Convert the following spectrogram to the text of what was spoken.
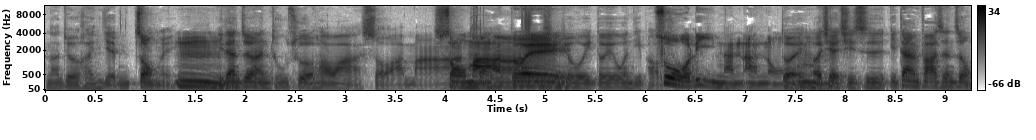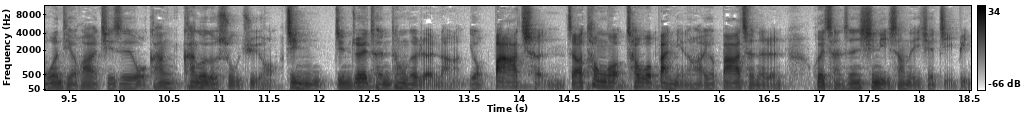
那就很严重哎。嗯，一旦椎盘突出的话，哇，手啊麻，手麻，对，就一堆问题跑出来，坐立难安哦。对，嗯、而且其实一旦发生这种问题的话，其实我看看过一个数据哦，颈颈椎疼痛的人啊，有八成，只要痛过超过半年的话，有八成的人。会产生心理上的一些疾病，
